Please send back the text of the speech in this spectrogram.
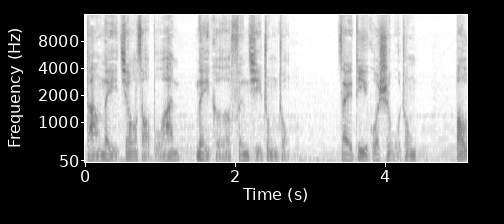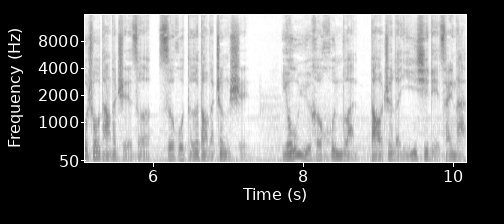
党内焦躁不安，内阁分歧重重，在帝国事务中，保守党的指责似乎得到了证实。犹豫和混乱导致了一系列灾难，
